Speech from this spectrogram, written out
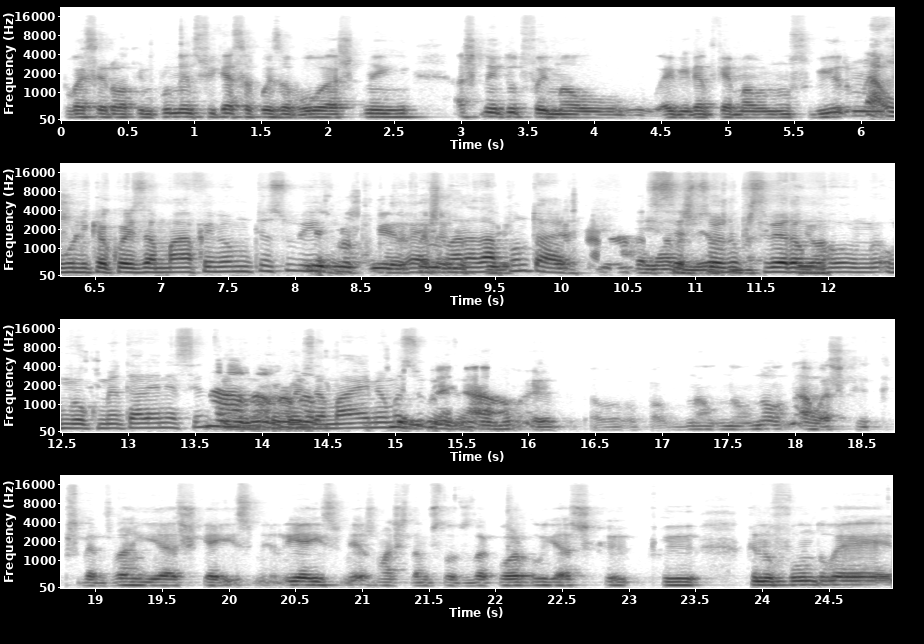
que vai ser ótimo. Pelo menos fica essa coisa boa. Acho que nem, acho que nem tudo foi mau. É evidente que é mau não subir, mas. Não, a única coisa má foi mesmo ter subido. Não subir, o resto não há nada a apontar. Nada, e se as pessoas não perceberam o, o, meu comentário, é nesse sentido. Não, não, a única coisa não, má é mesmo a subida. Não, não, não, não, não, acho que percebemos bem e acho que é isso mesmo. E é isso mesmo, acho que estamos todos de acordo e acho que, que, que no fundo é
